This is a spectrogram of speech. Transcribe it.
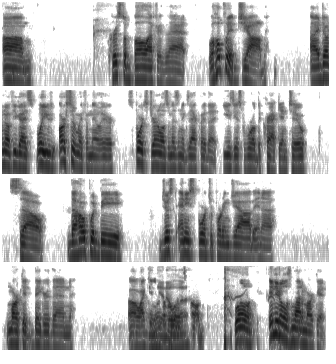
Um, crystal ball after that. Well, hopefully a job. I don't know if you guys, well, you are certainly familiar. Sports journalism isn't exactly the easiest world to crack into. So the hope would be just any sports reporting job in a market bigger than, oh, I can't even remember what it's called. Well, Indianola is not a market.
